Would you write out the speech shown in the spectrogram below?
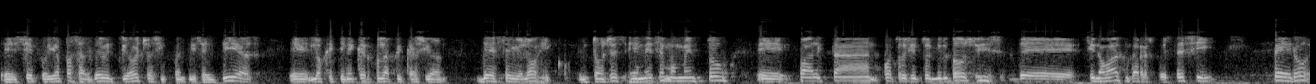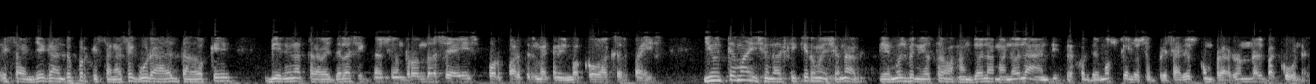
eh, se podía pasar de 28 a 56 días, lo que tiene que ver con la aplicación de este biológico. Entonces, en ese momento faltan 400 mil dosis de Sinovac, la respuesta es sí, pero están llegando porque están aseguradas, dado que vienen a través de la asignación Ronda 6 por parte del mecanismo COVAX al país. Y un tema adicional que quiero mencionar, hemos venido trabajando de la mano de la ANDI, recordemos que los empresarios compraron unas vacunas,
